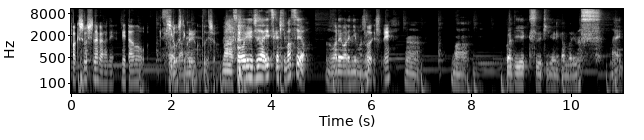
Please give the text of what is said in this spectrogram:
爆笑しながらね、ネタの披露してくれることでしょう。まあ、そういう時代いつか来ますよ。我々にもね。そうですね。うん。まあ、僕は DX できるように頑張ります。はい。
